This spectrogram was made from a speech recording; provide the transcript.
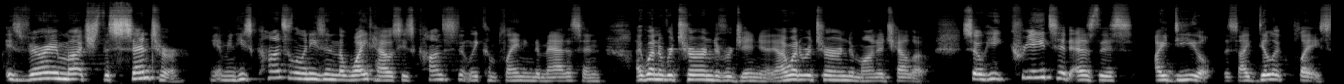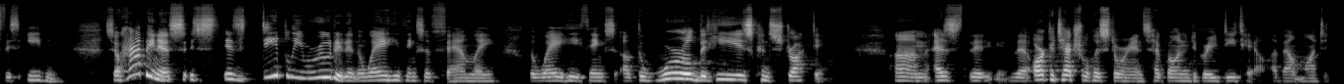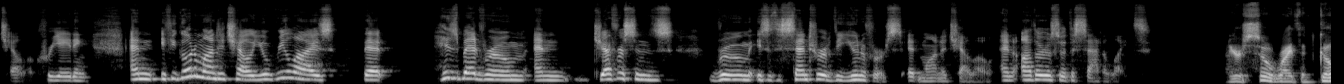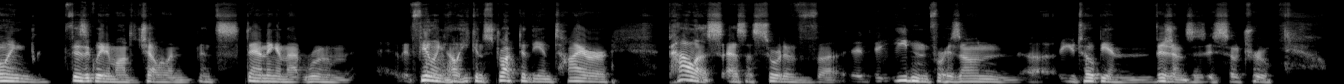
is very much the center. I mean, he's constantly when he's in the White House, he's constantly complaining to Madison, "I want to return to Virginia. I want to return to Monticello." So he creates it as this ideal, this idyllic place, this Eden. So happiness is, is deeply rooted in the way he thinks of family, the way he thinks of the world that he is constructing. Um, as the, the architectural historians have gone into great detail about Monticello, creating. And if you go to Monticello, you'll realize that his bedroom and Jefferson's room is the center of the universe at Monticello, and others are the satellites. You're so right that going physically to Monticello and, and standing in that room, feeling how he constructed the entire palace as a sort of uh, Eden for his own uh, utopian visions is, is, so true.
